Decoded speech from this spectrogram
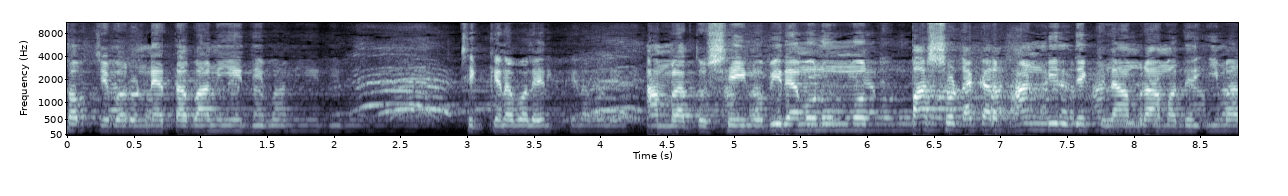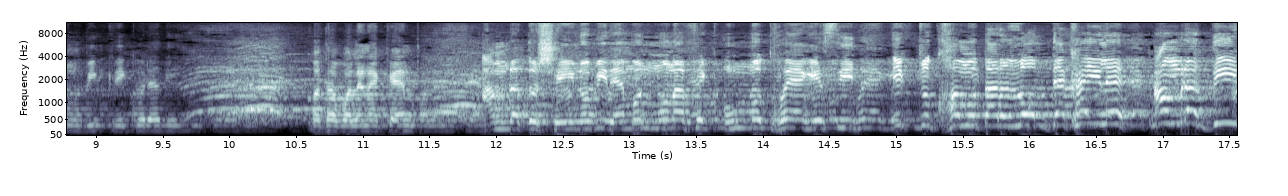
সবচেয়ে বড় নেতা বানিয়ে দিব। ঠিক কিনা বলেন? আমরা তো সেই নবীর এমন পাঁচশো টাকার ভান্ডিল দেখলে আমরা আমাদের ইমান বিক্রি করে দিই। কথা বলে না কেন? আমরা তো সেই নবীর এমন মুনাফিক উম্মত হয়ে গেছি। একটু ক্ষমতার লোভ দেখাইলে আমরা দিন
